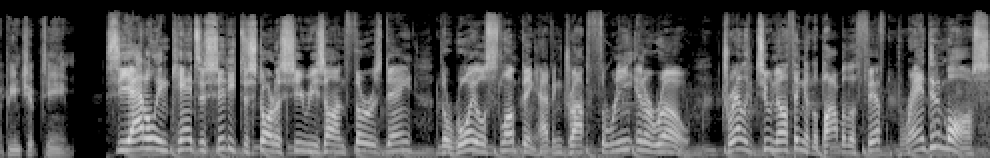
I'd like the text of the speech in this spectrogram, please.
championship team. Seattle in Kansas City to start a series on Thursday. The Royals slumping, having dropped three in a row. Trailing 2 0 in the bottom of the fifth, Brandon Moss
